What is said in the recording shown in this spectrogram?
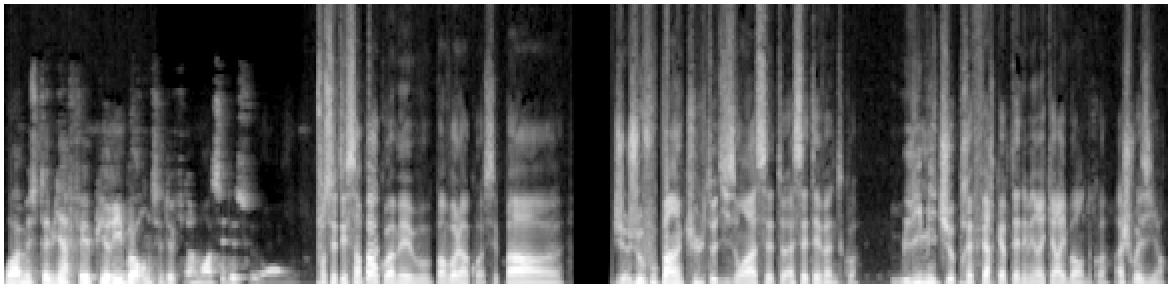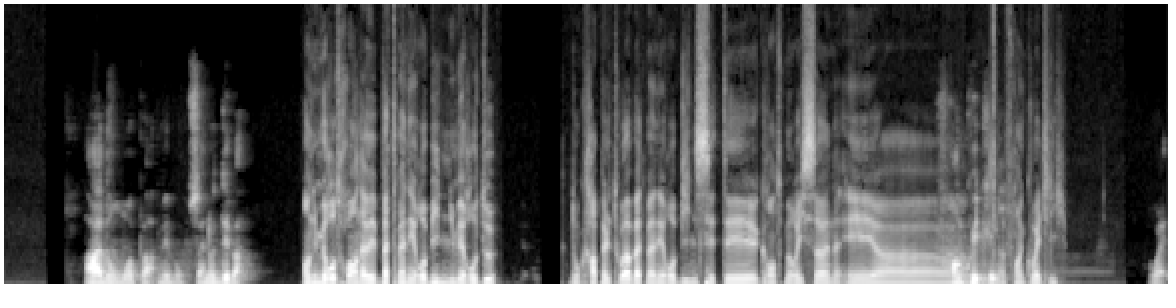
Ouais, mais c'était bien fait. Puis Reborn, c'était finalement assez décevant. Enfin, c'était sympa, quoi, mais euh, enfin voilà, quoi, c'est pas... euh, Je, je vous pas un culte, disons, à, cette, à cet event, quoi. Limite, je préfère Captain America Reborn, quoi, à choisir. Ah non, moi pas. Mais bon, c'est un autre débat. En numéro 3, on avait Batman et Robin numéro 2. Donc rappelle-toi, Batman et Robin, c'était Grant Morrison et euh, Frank Whiteley. euh, Frank Whiteley. Ouais.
